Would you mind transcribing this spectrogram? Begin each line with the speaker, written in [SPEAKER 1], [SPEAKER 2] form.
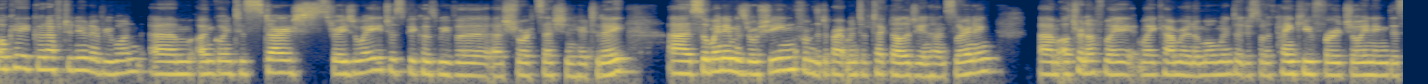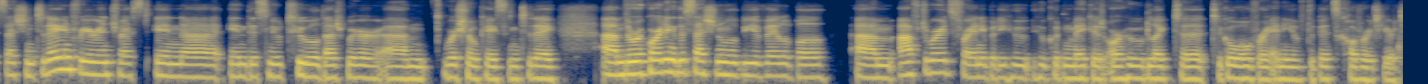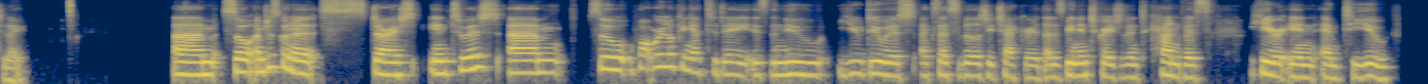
[SPEAKER 1] Okay, good afternoon, everyone. Um, I'm going to start straight away just because we've a, a short session here today. Uh, so my name is Roisin from the Department of Technology Enhanced Learning. Um, I'll turn off my, my camera in a moment. I just want to thank you for joining this session today and for your interest in uh, in this new tool that we're um, we're showcasing today. Um, the recording of the session will be available um, afterwards for anybody who, who couldn't make it or who would like to, to go over any of the bits covered here today. Um, so I'm just going to start into it. Um, so what we're looking at today is the new UDOIT accessibility checker that has been integrated into Canvas here in MTU.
